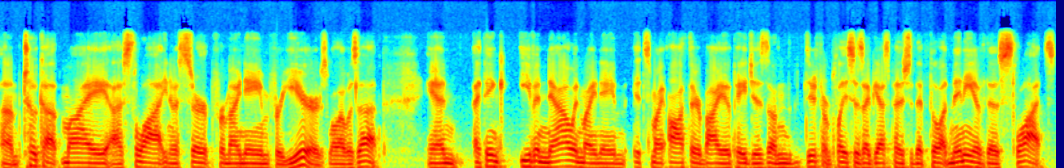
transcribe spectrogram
um, took up my uh, slot, you know, SERP for my name for years while I was up. And I think even now in my name, it's my author bio pages on different places I've guest posted that fill up many of those slots.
